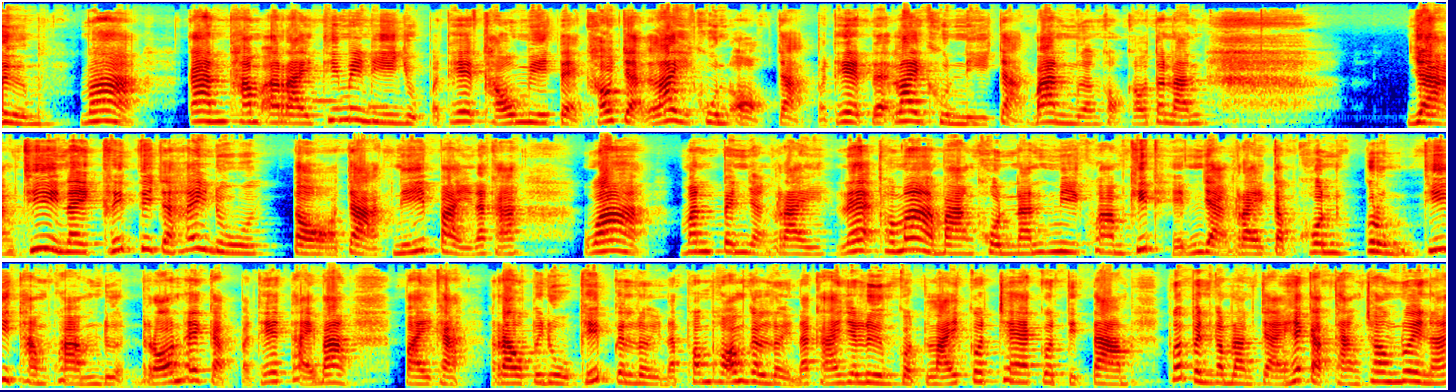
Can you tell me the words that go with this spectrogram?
ลืมว่า การทำอะไรที่ไม่ดีอยู่ประเทศเขามีแต่เขาจะไล่คุณออกจากประเทศและไล่คุณหนีจากบ้านเมืองของเขาเท่านั้น อย่างที่ในคลิปที่จะให้ดูต่อจากนี้ไปนะคะ ว่ามันเป็นอย่างไร และพม่าบางคนนั้นมีความคิดเห็นอย่างไรกับคนกลุ่มที่ทำความเดือดร้อนให้กับประเทศไทยบ้างไปค่ะ เราไปดูคลิปกันเลยนะ พร้อม ๆ กันเลยนะคะ อย่าลืมกดไลค์กดแชร์กดติดตาม เพื่อเป็นกำลังใจให้กับทางช่องด้วยนะ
